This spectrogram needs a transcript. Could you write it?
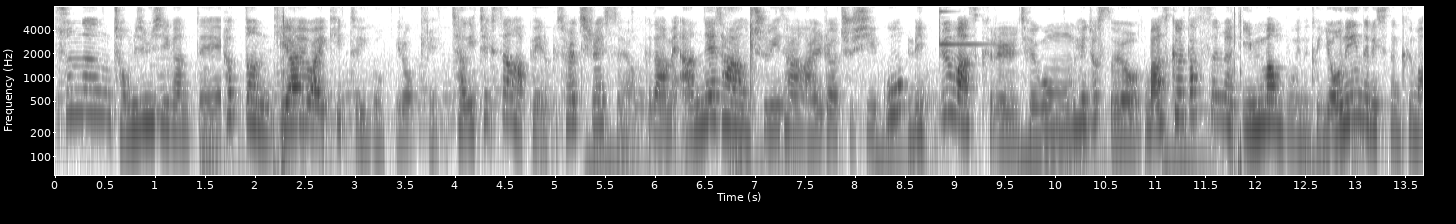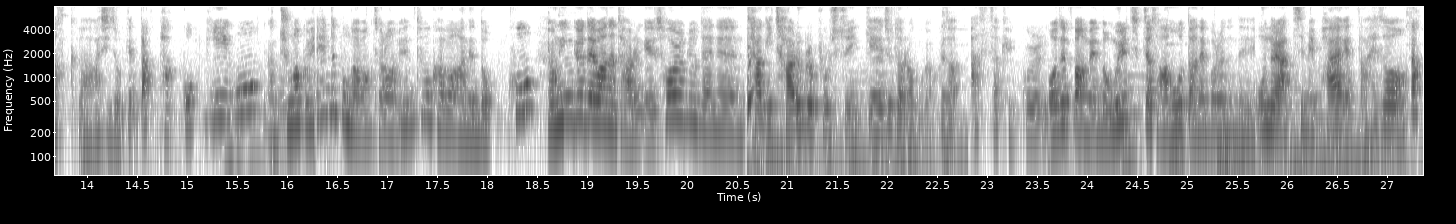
수능 점심시간 때 폈던 DIY 키트 이거 이렇게 자기 책상 앞에 이렇게 설치를 했어요. 그 다음에 안내사항 주 의사항 알려주시고 립뷰 마스크를 제공해줬어요. 마스크를 딱 쓰면 입만 보이는 그 연예인들이 쓰는 그 마스크 아시죠? 이렇게 딱 받고 끼고 약간 중학교 핸드폰 가방처럼 핸드폰 가방 안에 넣고 경인교대와는 다르게 서울교대는 자기 자료를 볼 수 있게 해주더라고요. 그래서 아싸 개꿀 어젯밤에 너무 일찍 자서 아무것도 안 해버렸는데 오늘 아침에 봐야겠다 해서 딱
